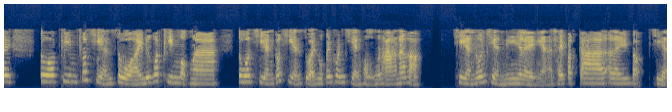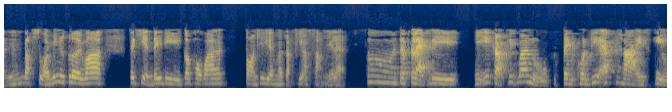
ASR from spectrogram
ย ตัวพิมพ์ก็เขียนสวย นึกว่าพิมพ์ออกมา ตัวเขียนก็เขียนสวยหนูเป็นคนเขียนของร้านนะคะเขียนนู่นเขียนนี่อะไรอย่างเงี้ย ใช้ปากกาอะไรแบบเขียนแบบสวยไม่นึกเลยว่า จะเขียนได้ดี ก็เพราะว่าตอนที่เรียนมาจากพี่อัสสัมนี่แหละเออแต่แปลกดีอีกับคิดว่าหนูเป็นคนที่ apply skill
